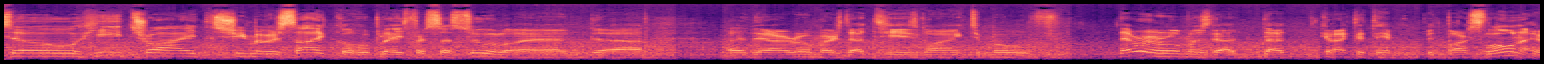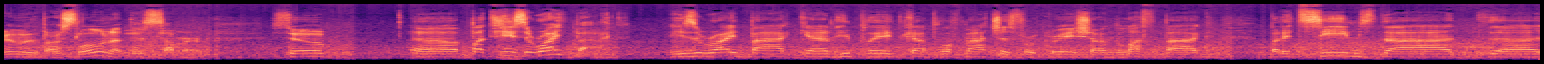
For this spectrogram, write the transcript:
So he tried Sime Vrsaljko, who plays for Sassuolo, and uh, uh, there are rumors that he's going to move. There were rumors that, that connected him with Barcelona, even with Barcelona this summer. So, uh, but he's a right back. He's a right back, and he played a couple of matches for Croatia on the left back. But it seems that uh,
